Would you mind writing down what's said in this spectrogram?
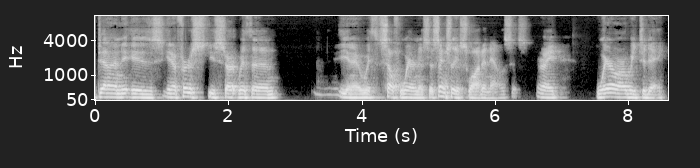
done is you know first you start with a you know with self awareness, essentially a SWOT analysis, right? Where are we today?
